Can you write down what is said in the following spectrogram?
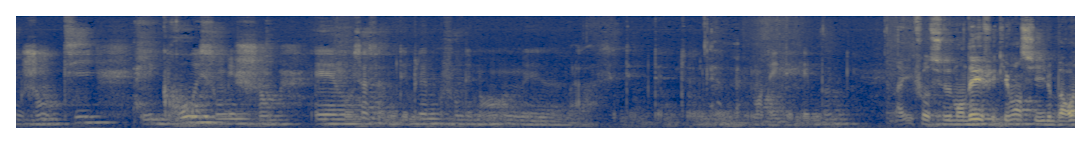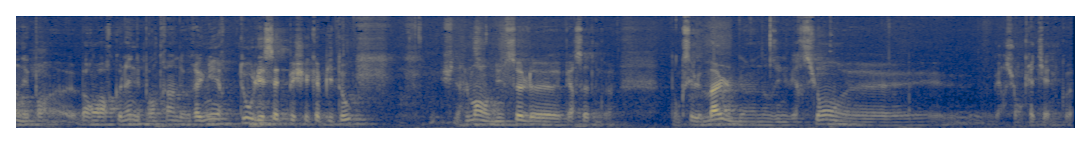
sont gentils, les gros ils sont méchants. Et bon, ça, ça me déplaît profondément, mais euh, voilà, c'était peut-être euh, la mentalité de l'époque. Ah, il faut se demander effectivement si le baron, pas, le baron Harkonnen n'est pas en train de réunir tous les sept péchés capitaux finalement en une seule euh, personne. Donc c'est le mal dans une version, euh, version chrétienne. Quoi.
